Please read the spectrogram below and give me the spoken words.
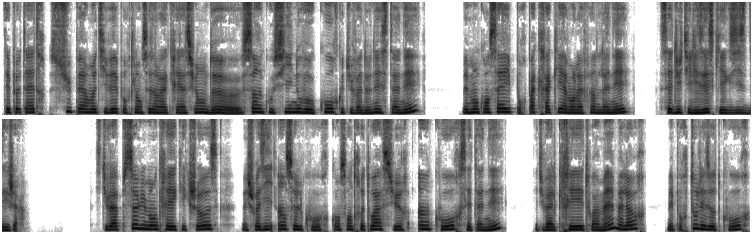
T'es peut-être super motivé pour te lancer dans la création de 5 euh, ou 6 nouveaux cours que tu vas donner cette année, mais mon conseil pour pas craquer avant la fin de l'année, c'est d'utiliser ce qui existe déjà. Si tu veux absolument créer quelque chose, mais choisis un seul cours. Concentre-toi sur un cours cette année, et tu vas le créer toi-même alors, mais pour tous les autres cours,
